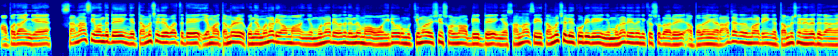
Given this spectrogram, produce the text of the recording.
அப்பதான் இங்கே சன்னாசி வந்துட்டு இங்கே தமிழ்ச்செல்விய பார்த்துட்டு, "ஏம்மா தமிழ் கொஞ்சம் முன்னாடி வாமா இங்கே முன்னாடி வந்து நில்லுமா உங்ககிட்ட ஒரு முக்கியமான விஷயம் சொல்லணும்" அப்படின்ட்டு இங்கே சன்னாசி தமிழ்ச்செல்விய கூட்டிட்டு இங்கே முன்னாடி வந்து நிற்க சொல்கிறாரு அப்போ தான் இங்கே ராஜாக்கு முன்னாடி இங்கே தமிழ்ச்செல்வி நின்றுட்டு இருக்காங்க.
